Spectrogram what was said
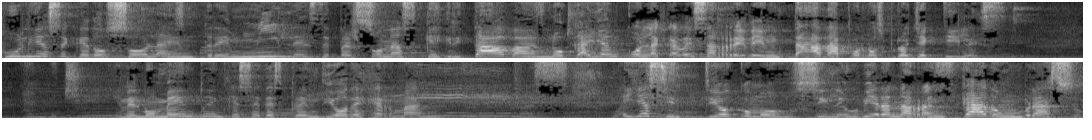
Julia se quedó sola entre miles de personas que gritaban o caían con la cabeza reventada por los proyectiles. En el momento en que se desprendió de Germán, ella sintió como si le hubieran arrancado un brazo,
